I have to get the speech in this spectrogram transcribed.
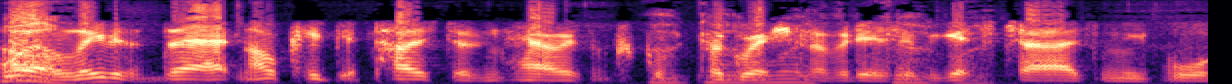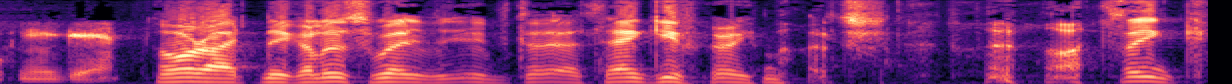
Well- I'll leave it at that, and I'll keep you posted on how the progression wait, of it is if he gets wait. charged and he's walking again. All right, Nicholas. Well, uh, thank you very much. I think.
